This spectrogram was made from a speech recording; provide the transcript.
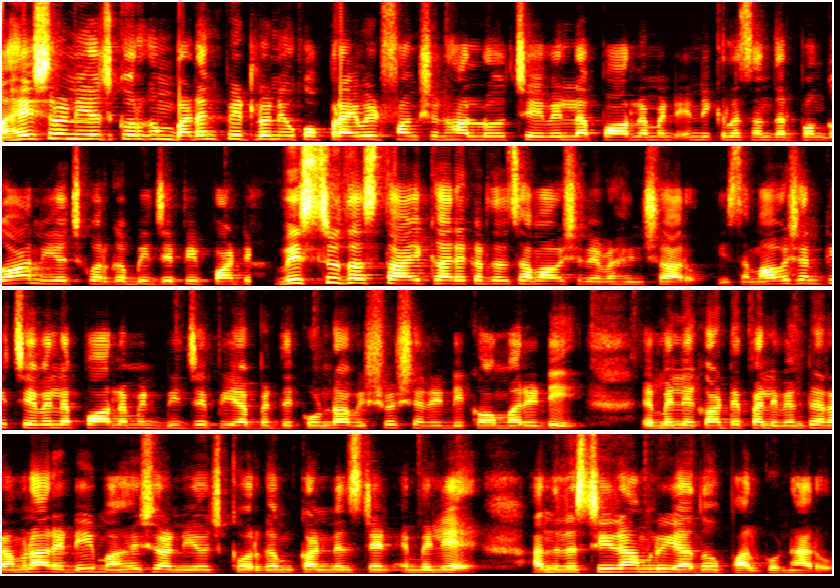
మహేశ్వరం నియోజకవర్గం బడంపేటలోని ఒక ప్రైవేట్ ఫంక్షన్ హాల్లో చేవెళ్ళ పార్లమెంట్ ఎన్నికల సందర్భంగా నియోజకవర్గ బీజేపీ పార్టీ విస్తృత స్థాయి కార్యకర్తల సమావేశం నిర్వహించారు. ఈ సమావేశానికి చేవెళ్ళ పార్లమెంట్ బీజేపీ అభ్యర్థి కొండా విశ్వేశ్వరరెడ్డి కామారెడ్డి ఎమ్మెల్యే కాటేపల్లి వెంకట రమణారెడ్డి మహేశ్వరం నియోజకవర్గం కంటెస్టెంట్ ఎమ్మెల్యే అందులో శ్రీరాములు యాదవ్ పాల్గొన్నారు.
